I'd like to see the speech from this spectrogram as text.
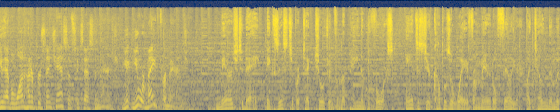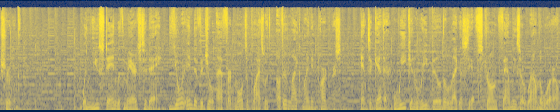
You have a 100% chance of success in marriage. You, you were made for marriage. Marriage Today exists to protect children from the pain of divorce and to steer couples away from marital failure by telling them the truth. When you stand with Marriage Today, your individual effort multiplies with other like minded partners, and together we can rebuild the legacy of strong families around the world.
